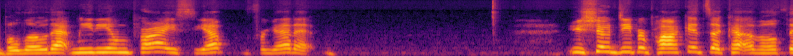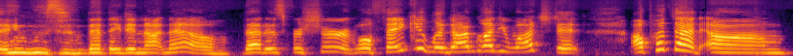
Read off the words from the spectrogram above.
below that medium price. Yep, forget it. You showed deeper pockets a couple things that they did not know. That is for sure. Well, thank you, Linda. I'm glad you watched it. I'll put that um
